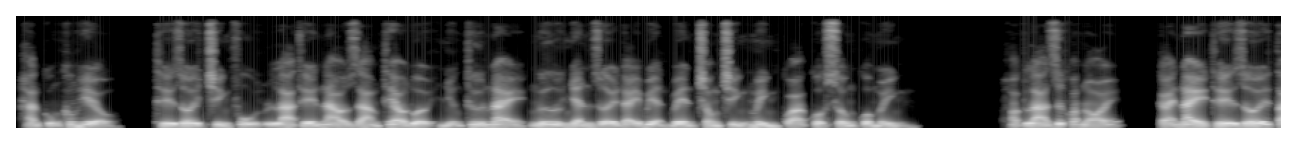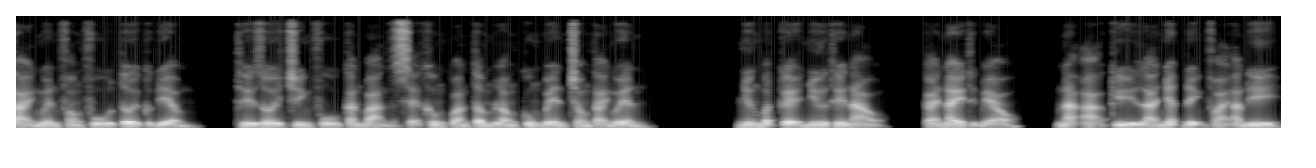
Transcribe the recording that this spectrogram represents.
hắn cũng không hiểu, thế giới chính phủ là thế nào dám theo đuổi những thứ này ngư nhân dưới đáy biển bên trong chính mình quá cuộc sống của mình. Hoặc là dứt khoát nói, cái này thế giới tài nguyên phong phú tới cực điểm, thế giới chính phủ căn bản sẽ không quan tâm Long Cung bên trong tài nguyên. Nhưng bất kể như thế nào, cái này thịt béo, nạ ạ kỳ là nhất định phải ăn đi.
